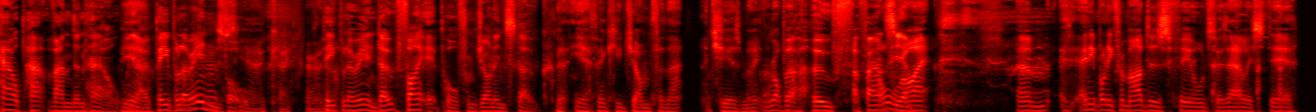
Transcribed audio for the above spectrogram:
Cow Pat Van den Hauwe. You know people are in, Paul. Yeah, okay, fair enough. People are in. Don't fight it, Paul. From John in Stoke. Uh, Yeah, thank you, John, for that. Cheers, mate. Robert Hoof. I fancy All right. Um, anybody from Uddersfield says Alistair.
